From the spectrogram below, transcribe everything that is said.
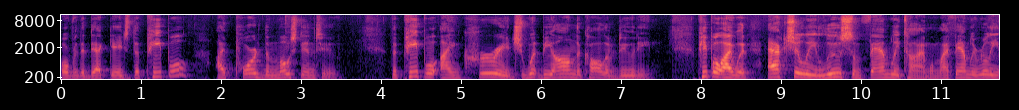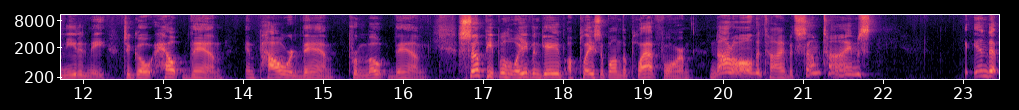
over the decades, the people I poured the most into, the people I encouraged went beyond the call of duty people I would actually lose some family time when my family really needed me to go help them, empower them, promote them. Some people who I even gave a place up on the platform, not all the time, but sometimes end up,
